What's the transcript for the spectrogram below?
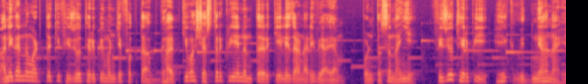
अनेकांना वाटतं की फिजिओथेरपी म्हणजे फक्त अपघात किंवा शस्त्रक्रियेनंतर केले जाणारे व्यायाम पण तसं नाहीये. फिजिओथेरपी हे एक विज्ञान आहे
